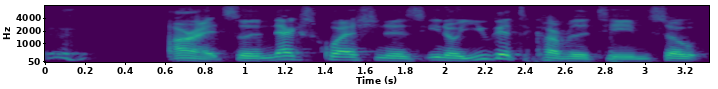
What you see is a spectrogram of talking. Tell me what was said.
all right, so the next question is, you know, you get to cover the team, so.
